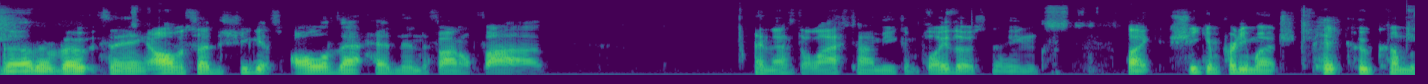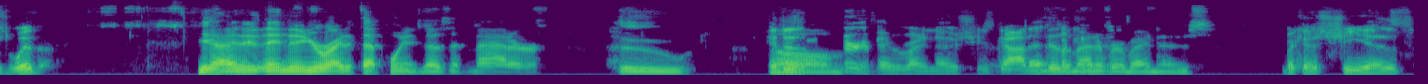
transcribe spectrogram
the other vote thing. All of a sudden, she gets all of that heading into final five, and that's the last time you can play those things. Like she can pretty much pick who comes with her. Yeah, and, and you're right. At that point, it doesn't matter who. It doesn't Um, matter if everybody knows she's got it. It doesn't matter if everybody knows. because she is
